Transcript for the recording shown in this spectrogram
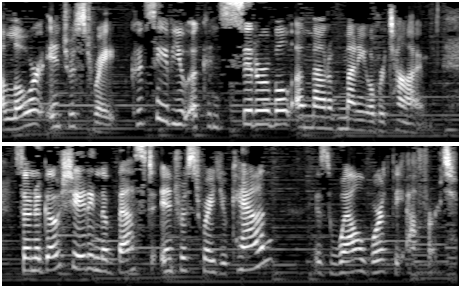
a lower interest rate could save you a considerable amount of money over time. So negotiating the best interest rate you can is well worth the effort.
